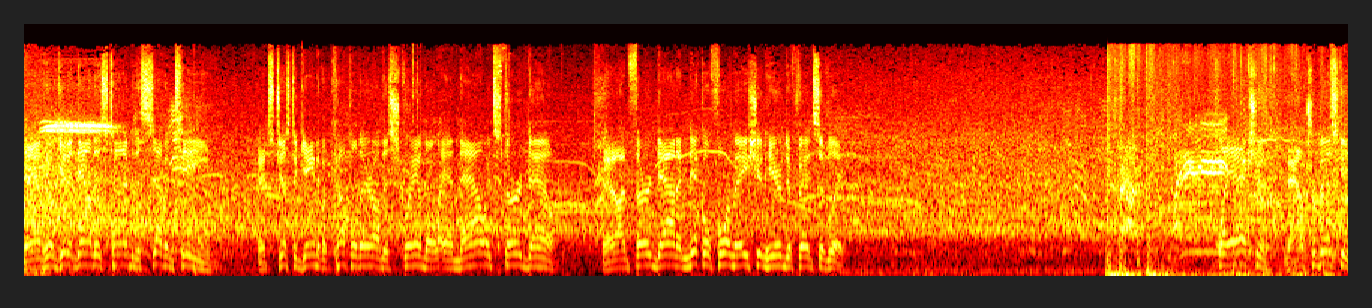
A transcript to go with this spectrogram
And he'll get it down this time to the 17. It's just a gain of a couple there on the scramble, and now it's third down. And on third down, a nickel formation here defensively. Play action. Now Trubisky.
